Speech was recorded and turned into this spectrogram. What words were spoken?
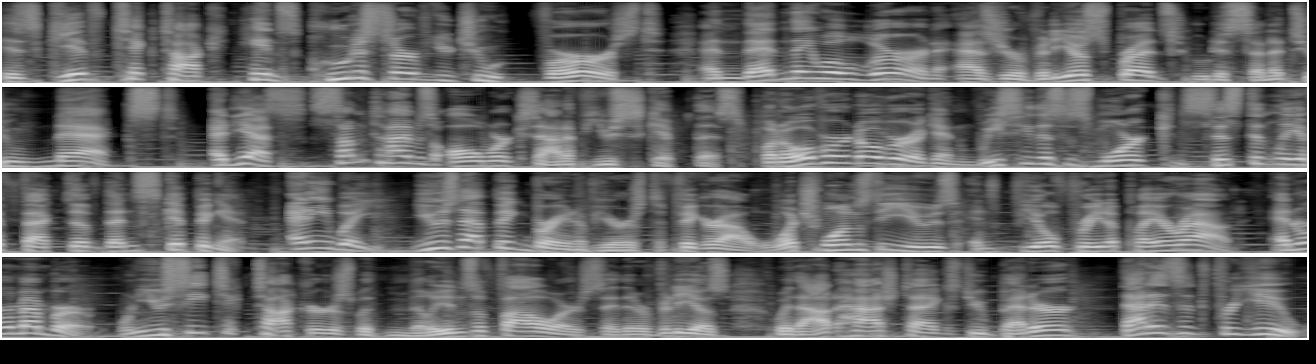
is give TikTok hints who to serve you to first, and then they will learn as your video spreads who to send it to next. And yes, sometimes all works out if you skip this, but over and over again, we see this as more consistently effective than skipping it. Anyway, use that big brain of yours to figure out which ones to use and feel free to play around. And remember, when you see TikTokers with millions of followers say their videos without hashtags do better, that isn't for you.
